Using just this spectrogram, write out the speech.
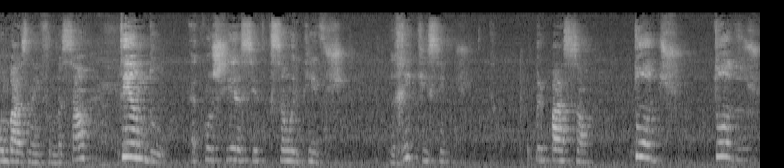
com base na informação, tendo a consciência de que são arquivos riquíssimos, que perpassam todos, todos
